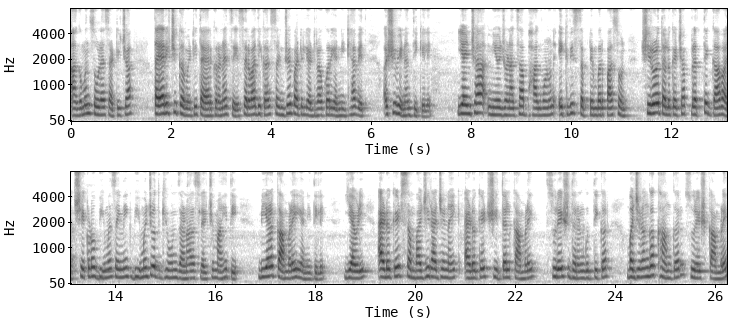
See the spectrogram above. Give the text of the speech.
आगमन सोहळ्यासाठीच्या तयारीची कमिटी तयार करण्याचे सर्वाधिकार संजय पाटील यड्रावकर यांनी घ्यावेत अशी विनंती केली. यांच्या नियोजनाचा भाग म्हणून एकवीस सप्टेंबरपासून शिरोळ तालुक्याच्या प्रत्येक गावात शेकडो भीमसैनिक भीमज्योत घेऊन जाणार असल्याची माहिती बी आर कांबळे यांनी दिली. यावेळी ॲडव्होकेट संभाजीराजे नाईक ॲडव्होकेट शीतल कांबळे सुरेश धरणगुत्तीकर बजरंग खामकर सुरेश कांबळे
